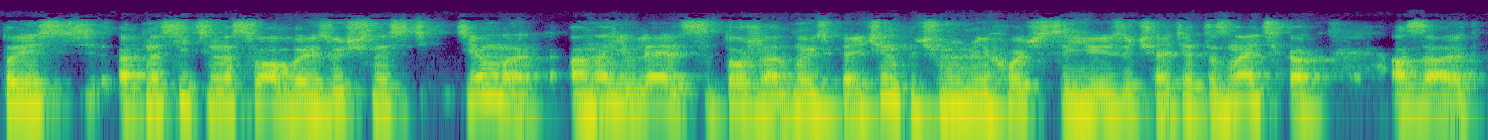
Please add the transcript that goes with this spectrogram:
То есть относительно слабая изученность темы, она является тоже одной из причин, почему мне хочется ее изучать. Это, знаете, как азарт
